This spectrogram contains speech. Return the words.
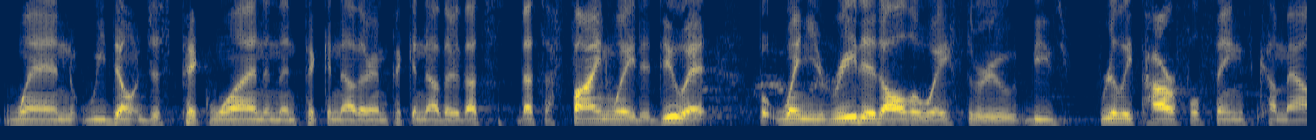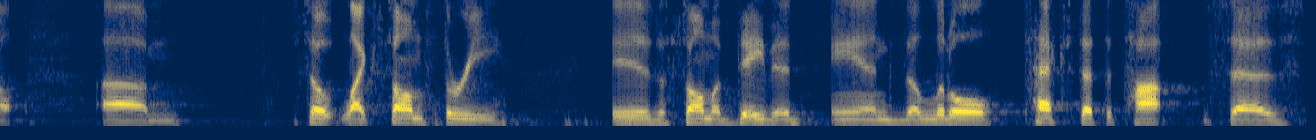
when we don't just pick one and then pick another and pick another. That's, that's a fine way to do it. But when you read it all the way through, these really powerful things come out. Um, so, like Psalm 3 is a psalm of David, and the little text at the top says,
